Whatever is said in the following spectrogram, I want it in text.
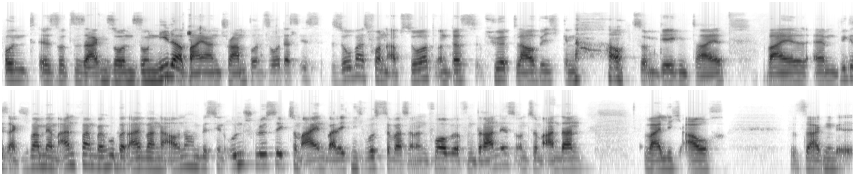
und äh, sozusagen so ein, so ein Niederbayern-Trump und so, das ist sowas von absurd und das führt, glaube ich, genau zum Gegenteil. Weil, ähm, wie gesagt, ich war mir am Anfang bei Hubert Aiwanger auch noch ein bisschen unschlüssig. Zum einen, weil ich nicht wusste, was an den Vorwürfen dran ist und zum anderen, weil ich auch sozusagen äh,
